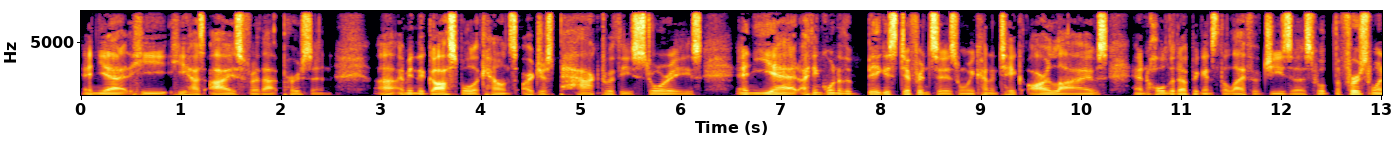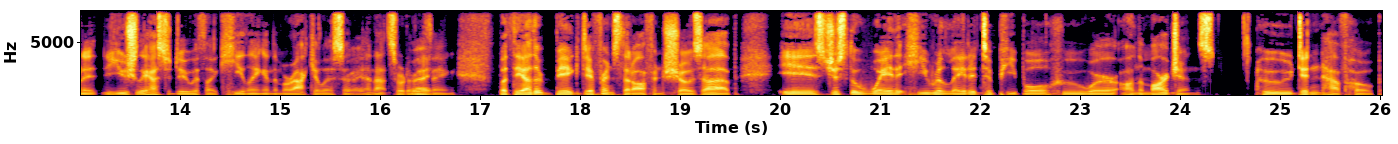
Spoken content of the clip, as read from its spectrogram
and yet he he has eyes for that person. Uh, I mean, the gospel accounts are just packed with these stories, and yet I think one of the biggest differences when we kind of take our lives and hold it up against the life of Jesus. Well, the first one it usually has to do with like healing and the miraculous and, Right. and that sort of a thing. But the other big difference that often shows up is just the way that he related to people who were on the margins who didn't have hope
